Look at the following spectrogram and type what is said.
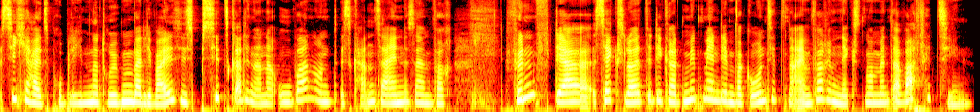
Grundsicherheitsproblem da drüben, weil ich weiß, ich sitze gerade in einer U-Bahn und es kann sein, dass einfach fünf der sechs Leute, die gerade mit mir in dem Waggon sitzen, einfach im nächsten Moment eine Waffe ziehen.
